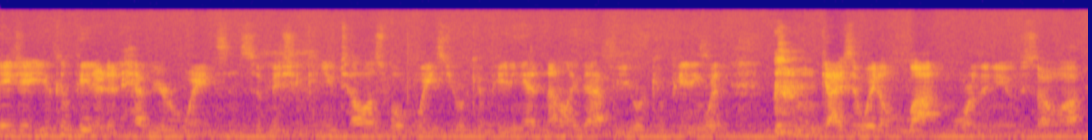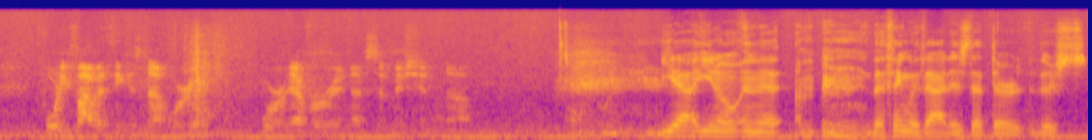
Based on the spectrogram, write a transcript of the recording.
AJ, you competed at heavier weights in submission. Can you tell us what weights you were competing at? Not only that, but you were competing with guys that weighed a lot more than you. So uh, 45, I think, is not where you were ever in a submission. Uh, Yeah, you know, and the the thing with that is that there there's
